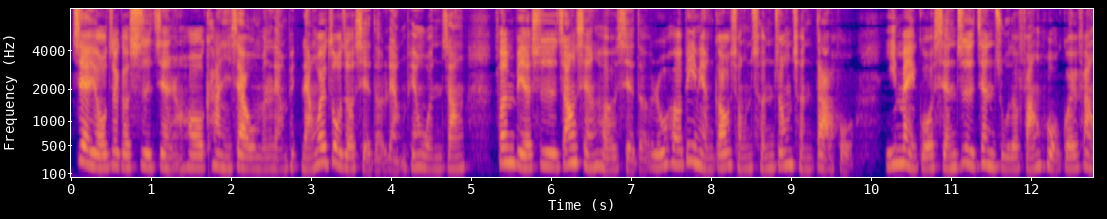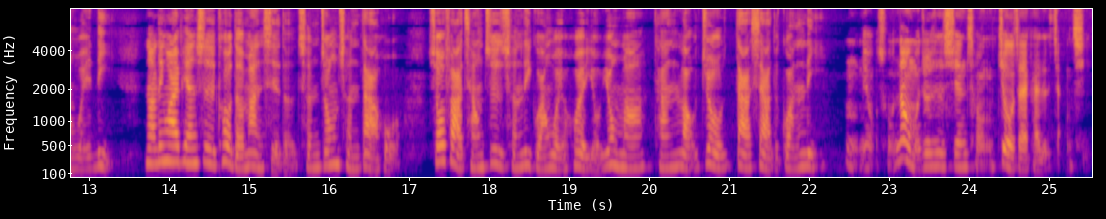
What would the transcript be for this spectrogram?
借由这个事件，然后看一下我们两篇两位作者写的两篇文章，分别是张贤和写的《如何避免高雄城中城大火》，以美国闲置建筑的防火规范为例。那另外一篇是寇德曼写的《城中城大火》，修法强制成立管委会有用吗？谈老旧大厦的管理。嗯，没有错。那我们就是先从救灾开始讲起。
